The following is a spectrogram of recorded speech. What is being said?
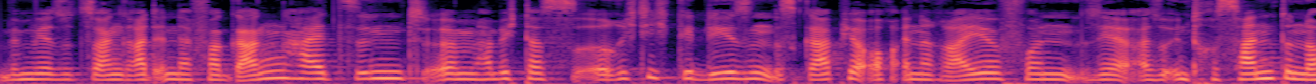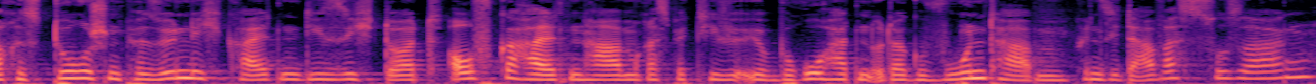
Wenn wir sozusagen gerade in der Vergangenheit sind, ähm, habe ich das richtig gelesen. Es gab ja auch eine Reihe von sehr, also interessanten, noch historischen Persönlichkeiten, die sich dort aufgehalten haben, respektive ihr Büro hatten oder gewohnt haben. Können Sie da was zu sagen?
